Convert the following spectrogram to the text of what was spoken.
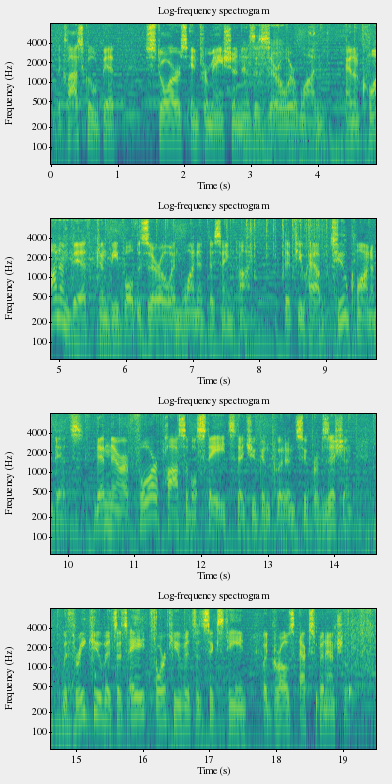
The classical bit stores information as a zero or one, and a quantum bit can be both zero and one at the same time. If you have two quantum bits, then there are four possible states that you can put in superposition. With three qubits, it's eight, four qubits, it's 16. It grows exponentially.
